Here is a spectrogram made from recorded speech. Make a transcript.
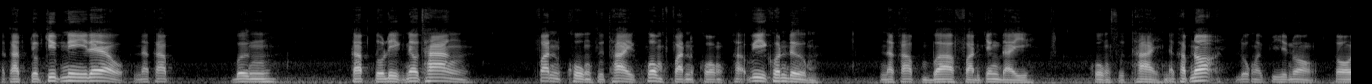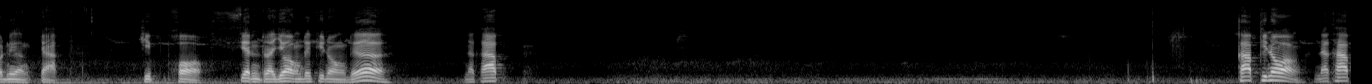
นะครับจบคลิปนี้แล้วนะครับ เบิงกับตัวเลขแนวทาง ฟันโค้งสุดท้ายความฝันของทวีคนเดิมนะครับว่าฝันจังใดโค้งสุดท้ายนะครับเนาะลงให้พี่น้องต่อเนื่องจากคลิปพ่อเสี้ยนระยองเด้อพี่น้องเด้อนะครับ ครับพี่น้องนะครับ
